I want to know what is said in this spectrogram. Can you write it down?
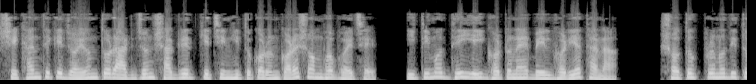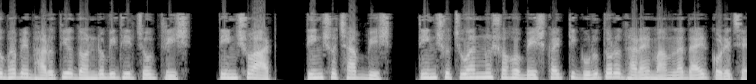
সেখান থেকে জয়ন্তর আটজন সাগরেদকে চিহ্নিতকরণ করা সম্ভব হয়েছে। ইতিমধ্যেই এই ঘটনায় বেলঘরিয়া থানা। শতপ্রণোদিতভাবে ভারতীয় দণ্ডবিধির চৌত্রিশ, তিনশো আট, তিনশো ছাব্বিশ, তিনশো চুয়ান্ন সহ বেশ কয়েকটি গুরুতর ধারায় মামলা দায়ের করেছে।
